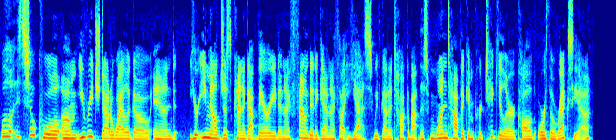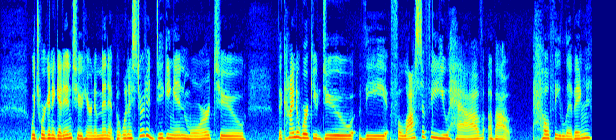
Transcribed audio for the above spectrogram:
Well, it's so cool. Um, you reached out a while ago and your email just kind of got buried and I found it again. I thought, yes, we've got to talk about this one topic in particular called orthorexia, which we're going to get into here in a minute. But when I started digging in more to the kind of work you do, the philosophy you have about healthy living,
